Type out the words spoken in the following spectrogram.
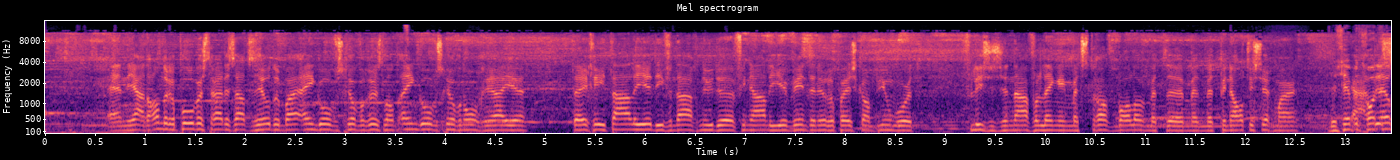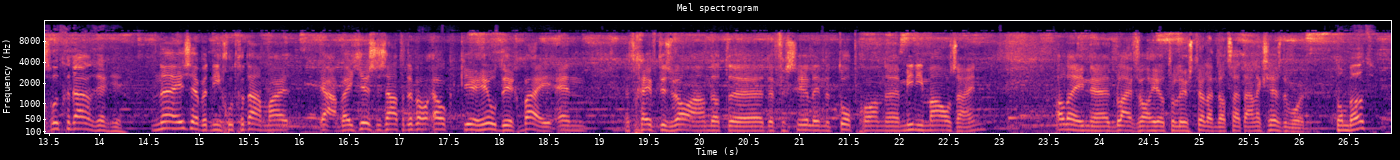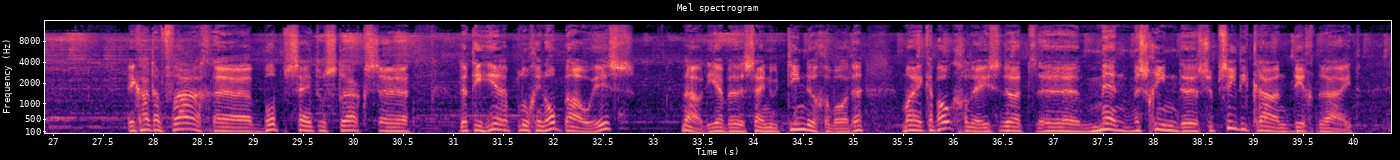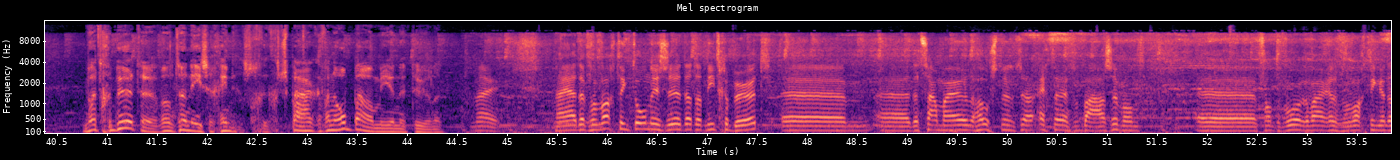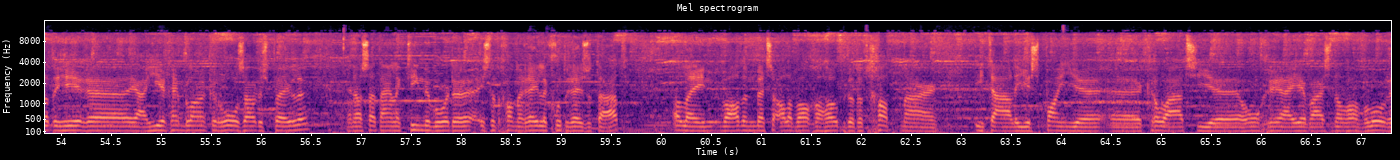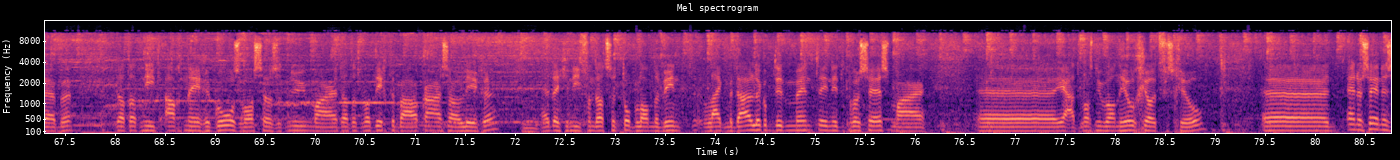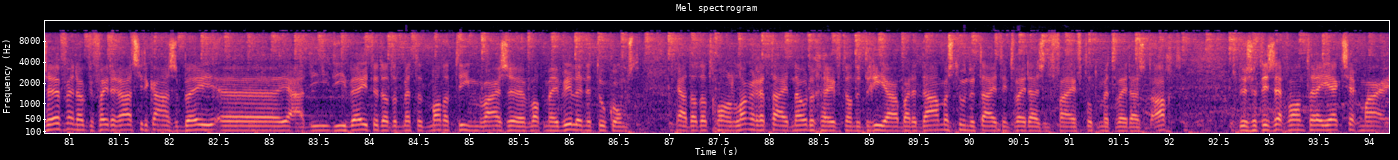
En ja, de andere poolwedstrijden zaten ze heel dichtbij. Eén goal verschil van Rusland, één goal verschil van Hongarije tegen Italië. Die vandaag nu de finale hier wint en Europees kampioen wordt verliezen ze na verlenging met strafballen, met, uh, met, met penalties zeg maar. Dus ze hebben ja, het gewoon dus... heel goed gedaan zeg je? Nee, ze hebben het niet goed gedaan. Maar ja, weet je, ze zaten er wel elke keer heel dichtbij. En het geeft dus wel aan dat uh, de verschillen in de top gewoon uh, minimaal zijn. Alleen het blijft wel heel teleurstellend dat ze uiteindelijk zesde worden. Tom Boot? Ik had een vraag. Bob zei toen straks dat die herenploeg in opbouw is. Nou, die hebben, zijn nu tiende geworden. Maar ik heb ook gelezen dat uh, men misschien de subsidiekraan dichtdraait. Wat gebeurt er? Want dan is er geen sprake van opbouw meer natuurlijk. Nee. Nou ja, de verwachting, Ton, is uh, dat dat niet gebeurt. Uh, uh, dat zou mij hoogstens echt verbazen. Want van tevoren waren de verwachtingen dat de heren ja, hier geen belangrijke rol zouden spelen. En als ze uiteindelijk tiende worden, is dat gewoon een redelijk goed resultaat. Alleen, we hadden met z'n allen wel gehoopt dat het gat naar Italië, Spanje, Kroatië, Hongarije, waar ze dan van verloren hebben dat dat niet 8, 9 goals was zoals het nu, maar dat het wat dichter bij elkaar zou liggen. Mm. dat je niet van dat soort toplanden wint, lijkt me duidelijk op dit moment in dit proces. Maar ja, het was nu wel een heel groot verschil. Uh, NOC-NSF en ook de federatie, de KNZB, uh, ja, die, die weten dat het met het mannenteam waar ze wat mee willen in de toekomst... ja, dat dat gewoon langere tijd nodig heeft dan de drie jaar bij de dames. Toen de tijd in 2005 tot en met 2008. Dus het is echt wel een traject zeg maar,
